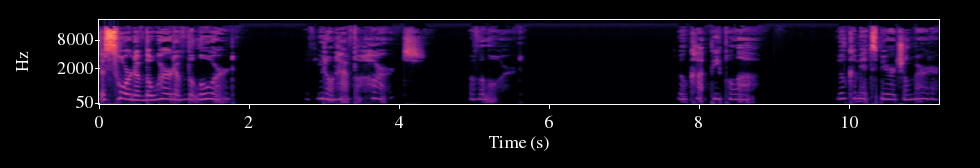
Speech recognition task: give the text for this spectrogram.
the sword of the word of the Lord if you don't have the heart of the Lord. You'll cut people up. You'll commit spiritual murder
